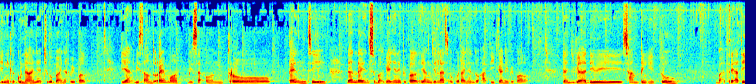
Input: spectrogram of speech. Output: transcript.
Ini kegunaannya cukup banyak people. Ya, bisa untuk remote, bisa untuk tensi dan lain sebagainya nih people. Yang jelas ukurannya untuk A3 nih people dan juga di samping itu baterai A3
